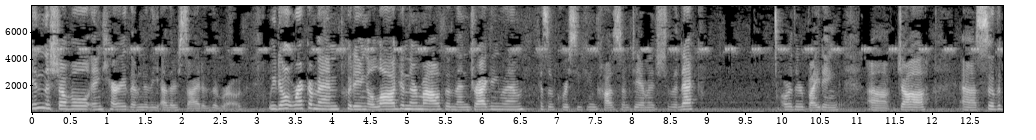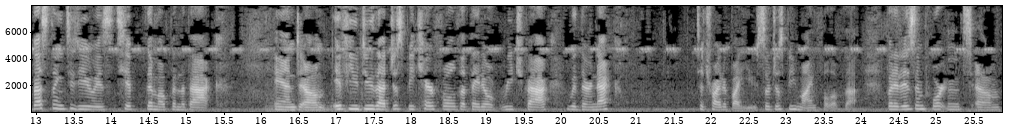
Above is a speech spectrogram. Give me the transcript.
in the shovel and carry them to the other side of the road. We don't recommend putting a log in their mouth and then dragging them because of course you can cause some damage to the neck or their biting uh, jaw. Uh, so the best thing to do is tip them up in the back. And um, if you do that, just be careful that they don't reach back with their neck to try to bite you. So just be mindful of that. But it is important, um,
